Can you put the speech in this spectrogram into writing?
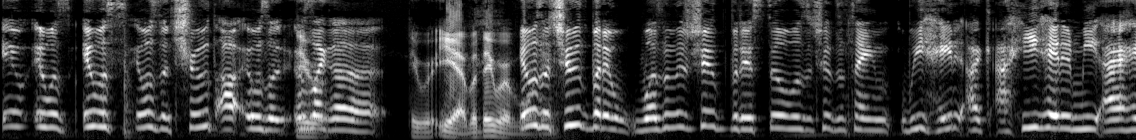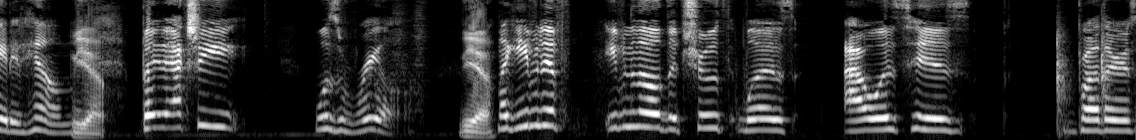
it, it was it was it was the truth. Uh, it was a it was were- like a they were, yeah, but they were. it was the truth, but it wasn't the truth. But it still was the truth. And saying we hated like I- he hated me, I hated him. Yeah. but it actually was real. Yeah, Like even if even though the truth was I was his brother's,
